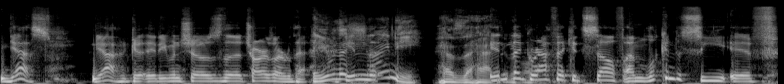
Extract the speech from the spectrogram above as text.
Yes. Yeah, it even shows the Charizard with that. Even the in the, shiny has the hat. in the evolve. graphic itself, I'm looking to see if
